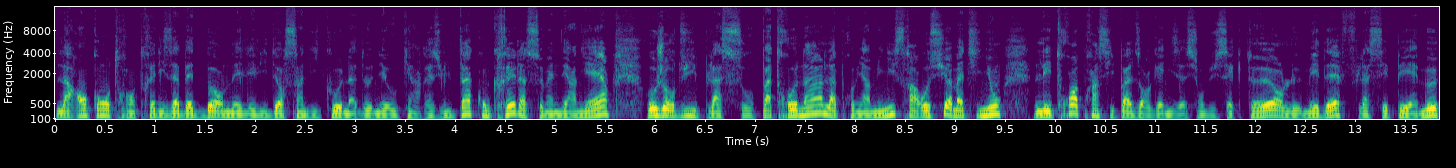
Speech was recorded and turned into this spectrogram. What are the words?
La rencontre entre Elisabeth Borne et les leaders syndicaux n'a donné aucun résultat concret la semaine dernière. Aujourd'hui, place au patronat. La première ministre a reçu à Matignon les trois principales organisations du secteur, le MEDEF, la CPME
